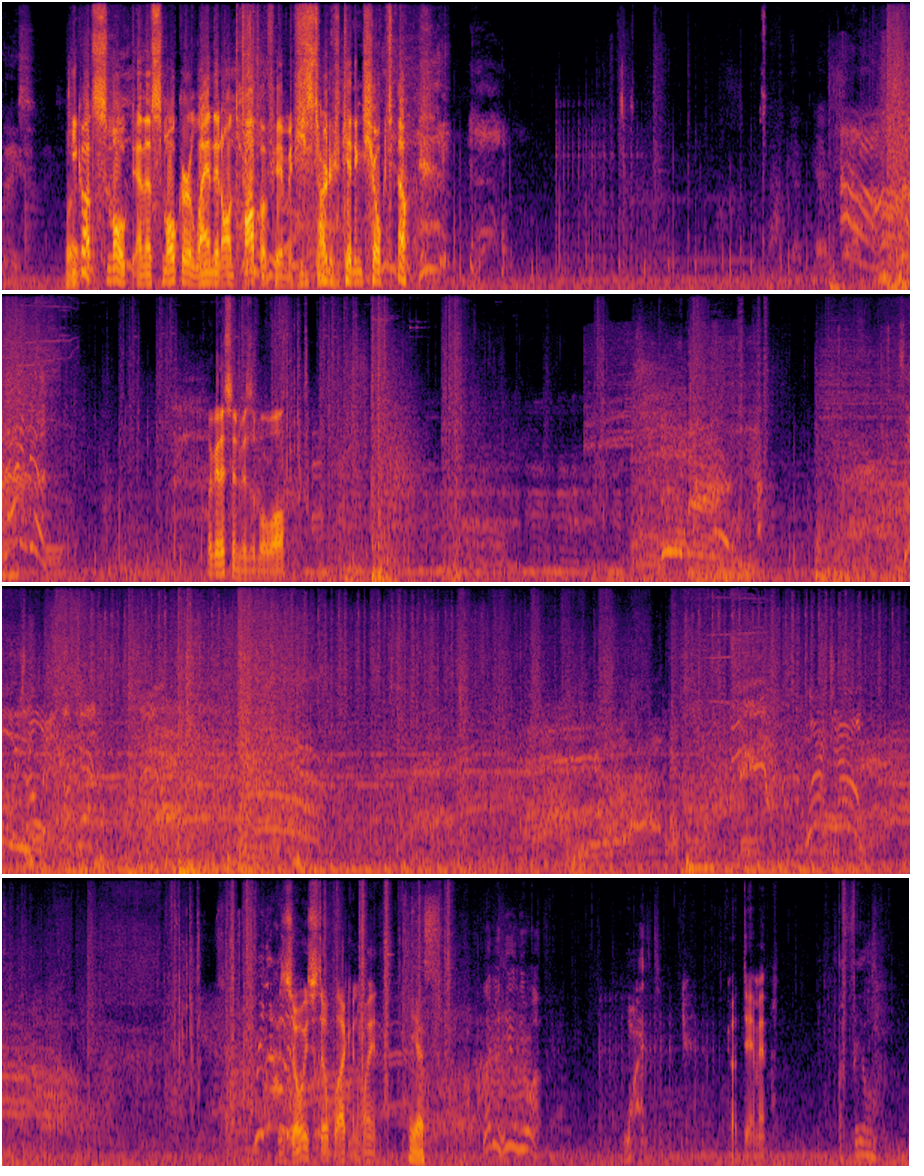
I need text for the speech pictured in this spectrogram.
Thanks. He got smoked, and the smoker landed on top of him, and he started getting choked out. Look at this invisible wall. Is Zoe still black and white? Yes. Let me heal you up. What? God damn it. I feel,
